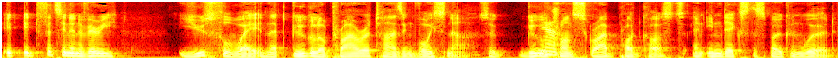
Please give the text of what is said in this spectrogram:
It, it fits in in a very useful way in that Google are prioritizing voice now. So Google yeah. transcribe podcasts and index the spoken word.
